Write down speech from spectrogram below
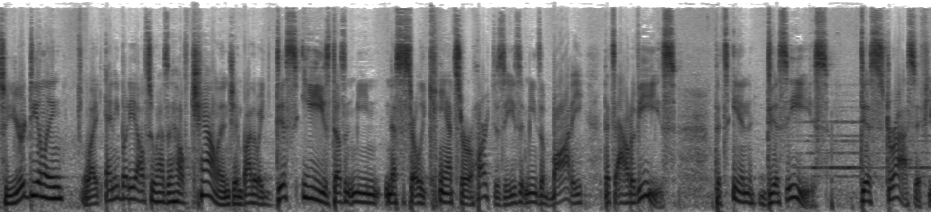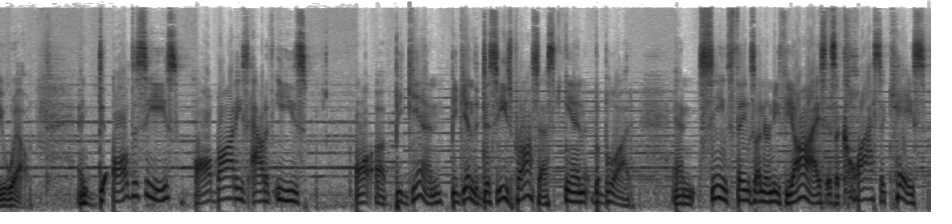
So you're dealing like anybody else who has a health challenge. And by the way, dis-ease doesn't mean necessarily cancer or heart disease. It means a body that's out of ease, that's in dis-ease, distress, if you will. And all disease, all bodies out of ease, all, uh, begin begin the disease process in the blood. And seeing things underneath the eyes is a classic case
